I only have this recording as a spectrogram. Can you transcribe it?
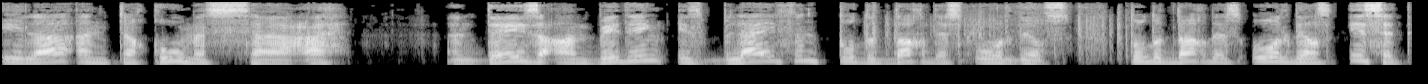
إلى أن تقوم الساعة En deze aanbidding is blijvend tot de dag des oordeels. Tot de dag des oordeels is het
